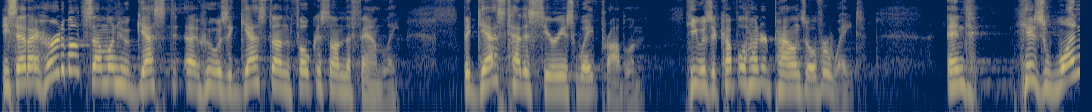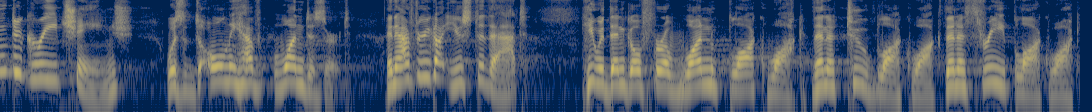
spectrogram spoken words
He said, I heard about someone who, guest, uh, who was a guest on Focus on the Family. The guest had a serious weight problem. He was a couple hundred pounds overweight. And his one degree change was to only have one dessert. And after he got used to that, he would then go for a one block walk, then a two block walk, then a three block walk.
